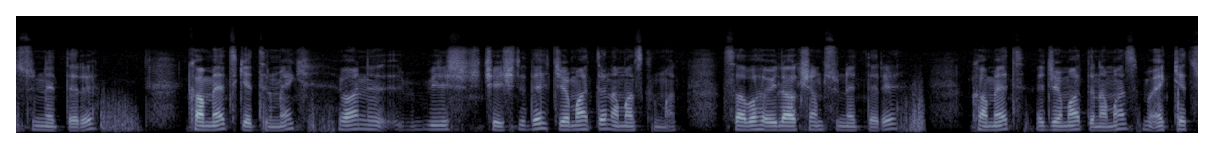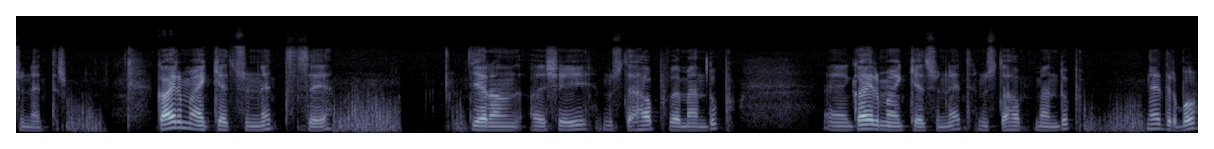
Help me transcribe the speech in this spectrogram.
sünnetleri, kamet getirmek ve aynı bir çeşidi de cemaatle namaz kılmak. Sabah, öğle, akşam sünnetleri, kamet ve cemaatle namaz müekket sünnettir. Gayr müekket sünnet ise diğer an- şeyi müstehap ve mendup. E, gayr müekket sünnet, müstehap, mendup. Nedir bu?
